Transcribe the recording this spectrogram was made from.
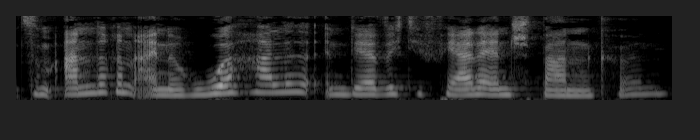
zum anderen eine Ruhehalle, in der sich die Pferde entspannen können.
